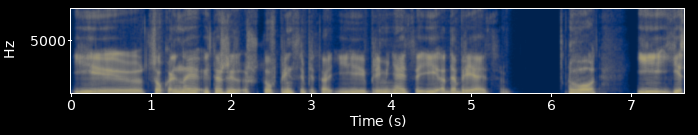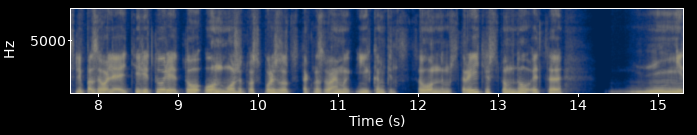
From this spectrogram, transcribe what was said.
и цокольные этажи, что, в принципе-то, и применяется, и одобряется. Вот. И если позволяет территория, то он может воспользоваться так называемым и компенсационным строительством. Но это не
